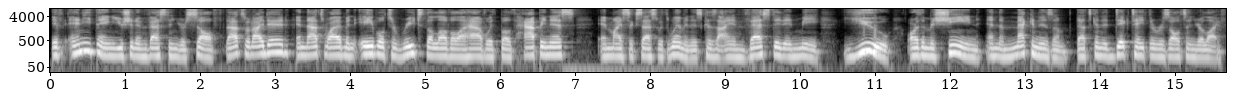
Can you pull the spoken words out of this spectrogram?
If anything, you should invest in yourself. That's what I did. And that's why I've been able to reach the level I have with both happiness and my success with women, is because I invested in me. You are the machine and the mechanism that's going to dictate the results in your life.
